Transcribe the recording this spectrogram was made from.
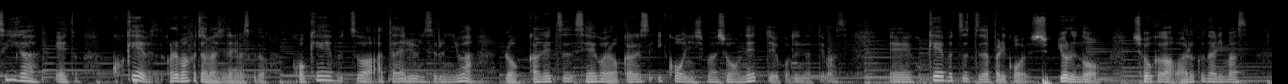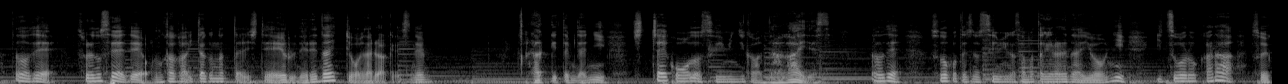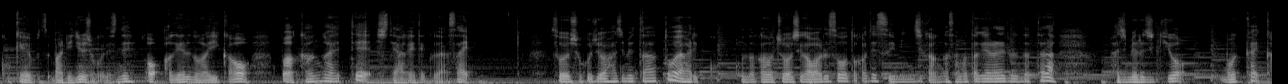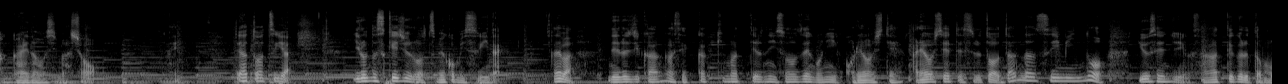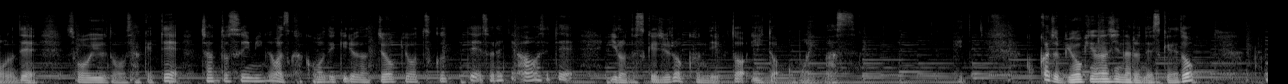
次が、えーと、固形物。これも赤ちゃんの話になりますけど固形物を与えるようにするには6ヶ月生後6ヶ月以降にしましょうねということになっています、えー、固形物ってやっぱりこう夜の消化が悪くなります。なのでそれのせいでお腹が痛くなったりして夜寝れないってことになるわけですね。さっき言ったみたいにちっちゃい子ほど睡眠時間は長いです。なのでその子たちの睡眠が妨げられないようにいつ頃からそういう固形物、まあ、離乳食ですねをあげるのがいいかを、まあ、考えてしてあげてください。そういう食事を始めた後やはりお腹の調子が悪そうとかで睡眠時間が妨げられるんだったら始める時期をもう一回考え直しましょう、はい、であとは次はいろんなスケジュールを詰め込みすぎない例えば寝る時間がせっかく決まっているのにその前後にこれをしてあれをしてってするとだんだん睡眠の優先順位が下がってくると思うのでそういうのを避けてちゃんと睡眠がまず確保できるような状況を作ってそれに合わせていろんなスケジュールを組んでいくといいと思います。はい、ここからちょっと病気の話になるんですけれど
